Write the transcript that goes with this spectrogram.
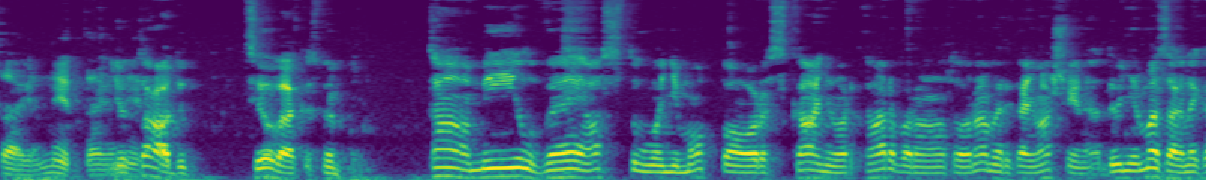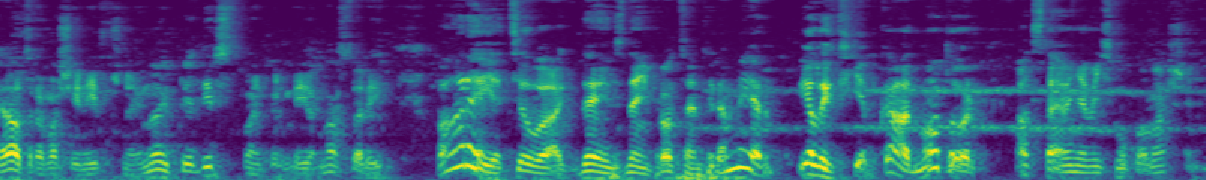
Tā gan ir. Tā gan Jo ir. tādu cilvēku, kas man tā mīl V8 motora skaņu ar karburātoru amerikāņu mašīnā, tad viņiem mazāk nekā automašīna īpašnieki. Nu, ir pie dirstpoņa tur mīl, nav svarīgi. Pārējie cilvēki, 99% ir mieru ielikt jebkādu motoru, atstāja viņam viņa smuko mašīnu.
